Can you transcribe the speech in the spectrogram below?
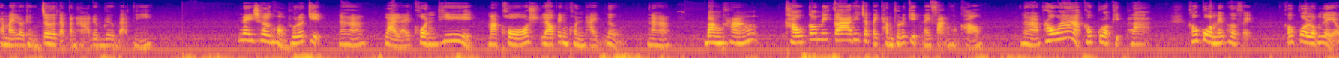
ทำไมเราถึงเจอแต่ปัญหาเดิมๆ แบบนี้ ในเชิงของธุรกิจนะคะหลายๆ คนที่มาโค้ชแล้วเป็นคน type หนึ่งนะคะบางครั้งเขาก็ไม่กล้าที่จะไปทำธุรกิจในฝันของเขานะคะเพราะว่าเขากลัวผิดพลาด เขากลัวไม่ perfect เขากลัวล้มเหลว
